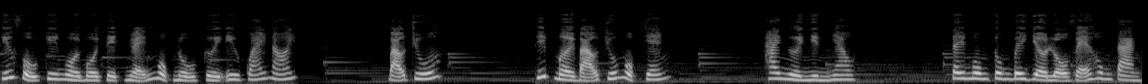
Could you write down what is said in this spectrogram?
Thiếu phụ kia ngồi bồi tiệc nhoẻn một nụ cười yêu quái nói. Bảo chúa. Thiếp mời bảo chúa một chén. Hai người nhìn nhau. Tây môn tung bây giờ lộ vẻ hung tàn,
